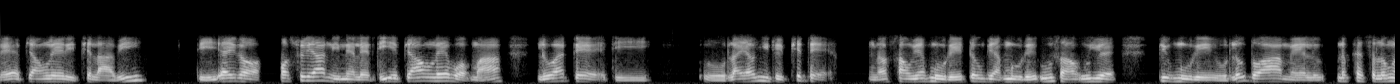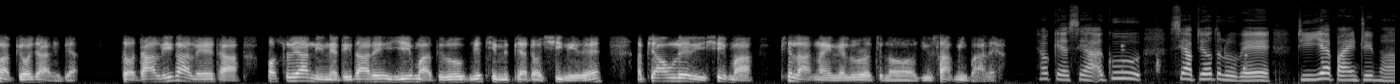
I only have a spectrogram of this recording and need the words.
လည်းအပြောင်းလဲတွေဖြစ်လာပြီဒီအဲ့တော့ Australia အနေနဲ့လည်းဒီအပြောင်းလဲပေါ်မှာလိုအပ်တဲ့ဒီဟိုလာရောက်ညီတွေဖြစ်တဲ့နော်ဆောင်ရွက်မှုတွေတုံ့ပြန်မှုတွေဥဆောင်ဥရွက်ပြုမှုတွေကိုလှုပ်သွားမယ်လို့နှစ်ဖက်စလုံးကပြောကြတယ်ဗျတော့ဒါလေးကလည်းဒါဩစတြေးလျအနေနဲ့ဒေတာတွေအရေးမှာသူတို့မျက်ခြေမပြတ်တော့ရှိနေတယ်အပြောင်းလဲတွေရှေ့မှာ ဖြစ်လာနိုင်တယ်လို့တော့ကျွန်တော်ယူဆမိပါတယ်ဟုတ်ကဲ့ဆရာအခုဆရာပြောသလိုပဲဒီရက်ပိုင်းအတွင်းမှာ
